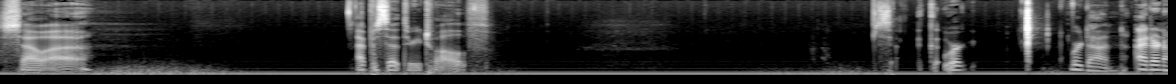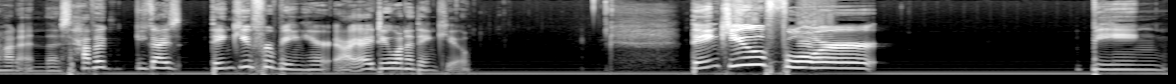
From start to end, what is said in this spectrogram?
So, uh, episode 312. So we're we're done. I don't know how to end this. Have a you guys thank you for being here. I, I do want to thank you. Thank you for being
